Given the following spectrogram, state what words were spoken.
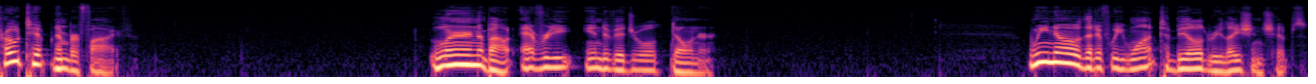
Pro tip number five learn about every individual donor. We know that if we want to build relationships,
